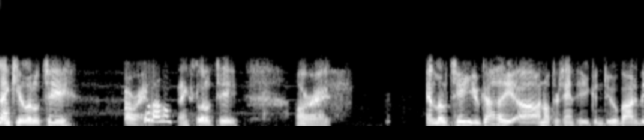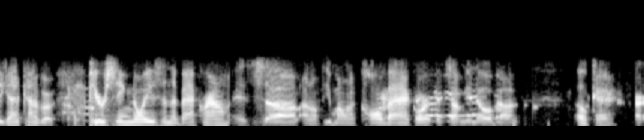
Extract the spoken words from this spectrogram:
Thank you, little T. All right. you're welcome. Thanks, little T. All right. And little T, you got a, uh, I don't know if there's anything you can do about it, but you got kind of a piercing noise in the background. It's, uh, I don't know if you might want to call back or if it's something you know about. Okay. Are,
